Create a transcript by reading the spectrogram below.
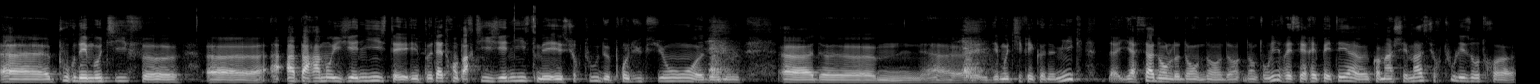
Euh, pour des motifs euh, euh, apparemment hygiénistes et, peut-être en partie hygiénistes, mais surtout de production, de, de des motifs économiques. Il y a ça dans, le, dans, ton livre et c'est répété comme un schéma sur tous les autres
